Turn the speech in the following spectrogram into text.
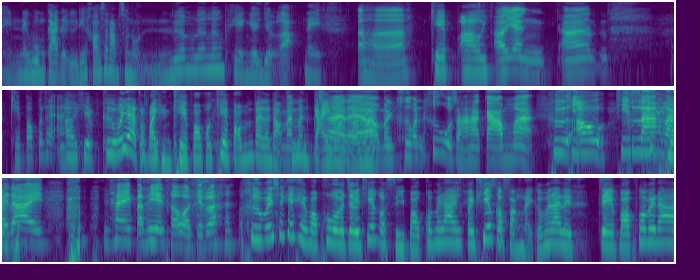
เห็นในวงการอื่นๆที่เขาสนับสนุนเรื่องเรื่องเรื่องเพลงเยอะๆอะในอ่าฮะเคปเอาเอาอย่างอ่า เคป๊อปก็ได้อะเอาเคคือไม่อยากจะไปถึงเคป๊อปเพราะเคป๊อปมันไประดับที่มันไกลกว่าใช่นั้นแล้วอะมันคือมันคืออุตสาหกรรมอะคือที่เอาที่คือสร้างรายได้ให้ประเทศเขาอะ get ว่า คือไม่ใช่แค่เคป๊อปคือมันจะไปเทียบกับซีป๊อปก็ไม่ได้ไปเทียบกับฝั่งไหนก็ไม่ได้เลยเจป๊อปก็ไม่ได้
